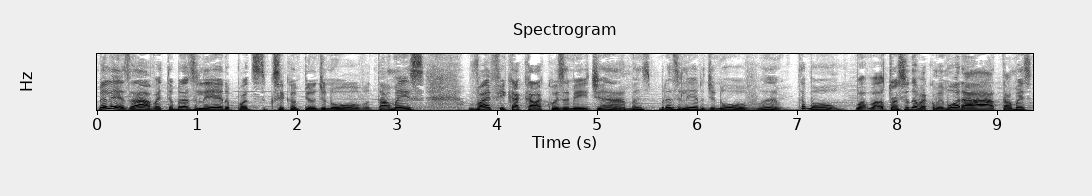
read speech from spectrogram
beleza, ah, vai ter o brasileiro, pode ser campeão de novo, tal, mas vai ficar aquela coisa meio de, ah, mas brasileiro de novo, ah, tá bom. A, a torcida vai comemorar, tal, mas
